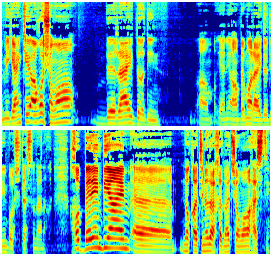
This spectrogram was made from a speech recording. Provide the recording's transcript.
میگن که آقا شما به رأی دادین. یعنی آها به ما رأی دادین باشه دستون در خب بریم بیایم نکاتینا در خدمت شما هستیم.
